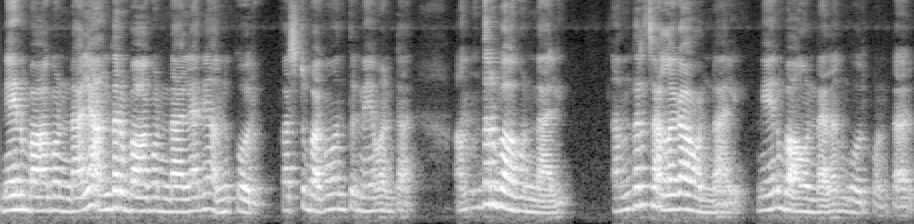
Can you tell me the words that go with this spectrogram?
నేను బాగుండాలి అందరు బాగుండాలి అని అనుకోరు. ఫస్ట్ భగవంతుని ఏమంటారు? అందరు బాగుండాలి అందరు చల్లగా ఉండాలి నేను బాగుండాలని కోరుకుంటారు.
